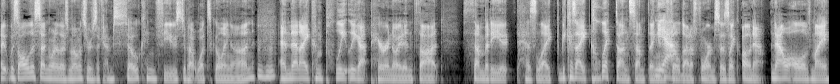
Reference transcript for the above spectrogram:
it was all of a sudden one of those moments where it's like I'm so confused about what's going on, Mm-hmm. and then I completely got paranoid and thought somebody has like because I clicked on something and Yeah. filled out a form, so I was like, oh now now all of my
